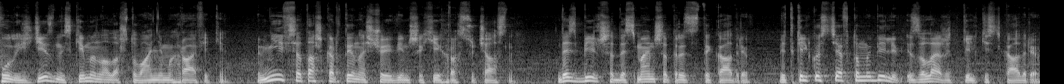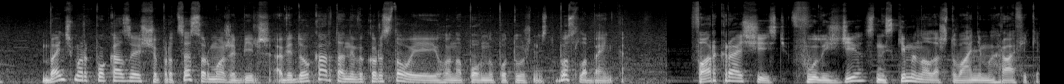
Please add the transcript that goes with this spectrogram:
Full HD з низькими налаштуваннями графіки. В ній вся та ж картина, що і в інших іграх сучасних. Десь більше, десь менше 30 кадрів. Від кількості автомобілів і залежить кількість кадрів. Бенчмарк показує, що процесор може більше, а відеокарта не використовує його на повну потужність, бо слабенька. Far Cry 6 Full HD з низькими налаштуваннями графіки,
